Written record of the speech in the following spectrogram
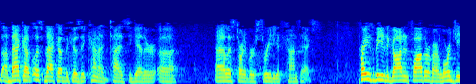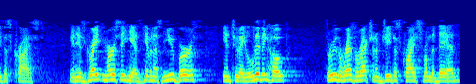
Uh, back up, let's back up because it kind of ties together. Uh, uh, let's start at verse 3 to get the context. Praise be to the God and Father of our Lord Jesus Christ. In His great mercy, He has given us new birth into a living hope through the resurrection of Jesus Christ from the dead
